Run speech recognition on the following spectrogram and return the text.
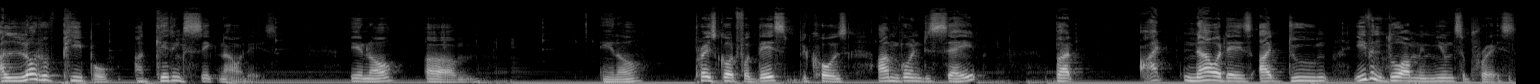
a lot of people are getting sick nowadays. You know, um, you know, praise God for this because I'm going to say it. But I nowadays I do even though I'm immune suppressed,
